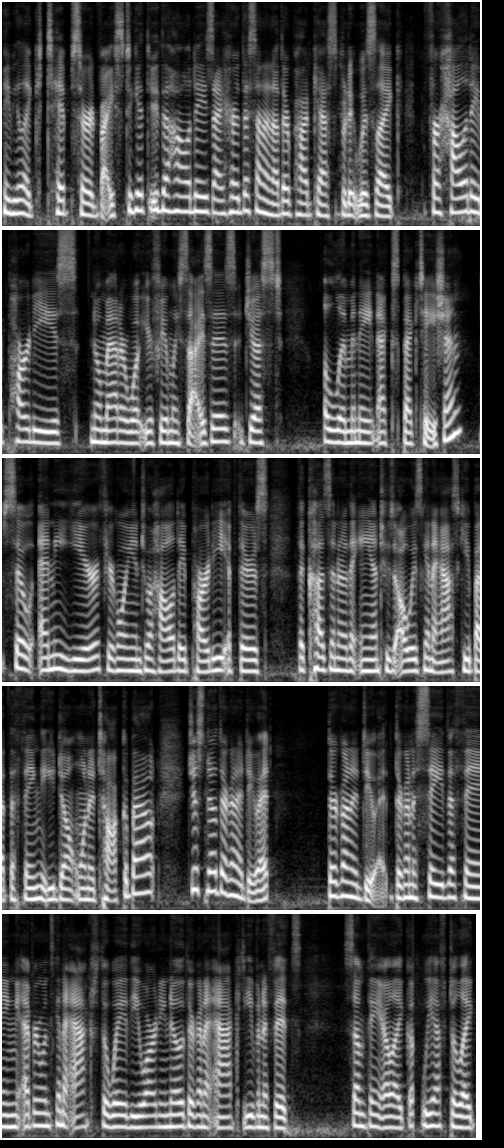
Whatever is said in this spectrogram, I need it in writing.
maybe like tips or advice to get through the holidays. I heard this on another podcast, but it was like for holiday parties, no matter what your family size is, just eliminate expectation. So any year, if you're going into a holiday party, if there's the cousin or the aunt who's always going to ask you about the thing that you don't want to talk about, just know they're going to do it. They're going to do it. They're going to say the thing. Everyone's going to act the way that you already know they're going to act, even if it's something you're like, we have to like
